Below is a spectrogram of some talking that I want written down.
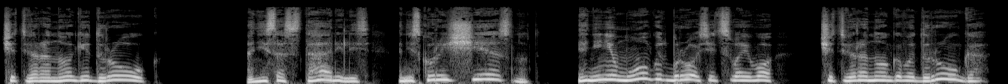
четвероногий друг. Они состарились, они скоро исчезнут, и они не могут бросить своего четвероногого друга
